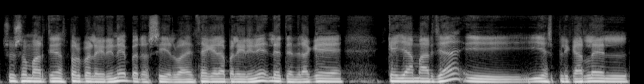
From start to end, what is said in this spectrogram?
Suso Martínez por Pellegrini, pero si el Valencia quiere a Pellegrini, le tendrá que, que llamar ya y, y explicarle el,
